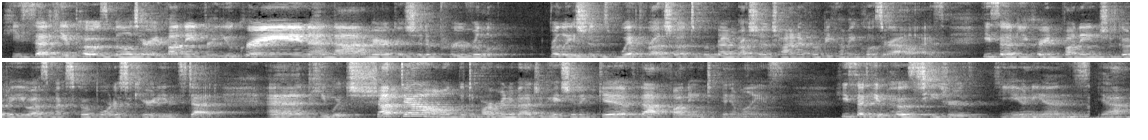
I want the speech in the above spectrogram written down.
He said he opposed military funding for Ukraine and that America should improve relations with Russia to prevent Russia and China from becoming closer allies. He said Ukraine funding should go to U.S. Mexico border security instead. and he would shut down the Department of Education and give that funding to families. He said he opposed teachers' unions. Yeah,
